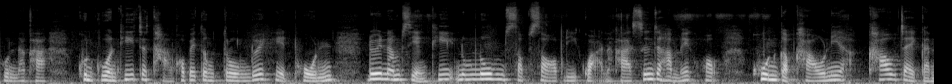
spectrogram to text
คุณนะคะ คุณควรที่จะถามเขาไปตรงๆ ด้วยเหตุผล ด้วยน้ำเสียงที่นุ่มๆซอฟๆดีกว่านะคะ ซึ่งจะทำให้คุณกับเขาเนี่ยเข้าใจกัน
